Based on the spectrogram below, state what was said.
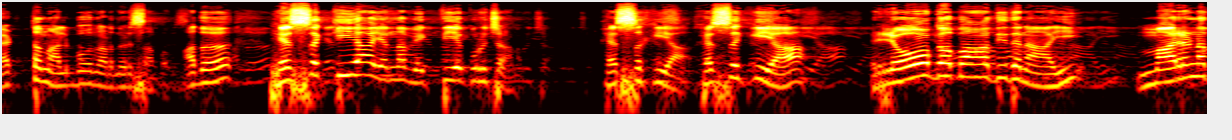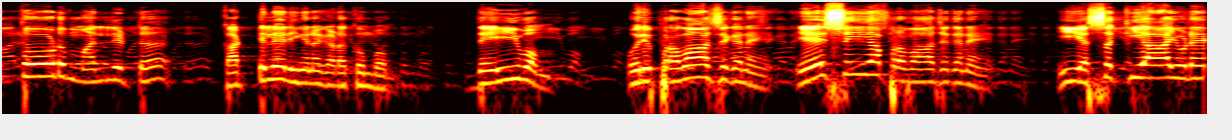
പെട്ടെന്ന് അത്ഭുതം നടന്നൊരു സംഭവം. അത് ഹെസക്കിയ എന്ന വ്യക്തിയെ കുറിച്ചാണ് ഹെസക്കിയ ഹെസക്കിയ രോഗബാധിതനായി മരണത്തോട് മല്ലിട്ട് കട്ടിലിൽ ഇങ്ങനെ കിടക്കുമ്പം ദൈവം ഒരു പ്രവാചകനെ ഏഷ്യ പ്രവാചകനെ ഈ എസക്കിയായുടെ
